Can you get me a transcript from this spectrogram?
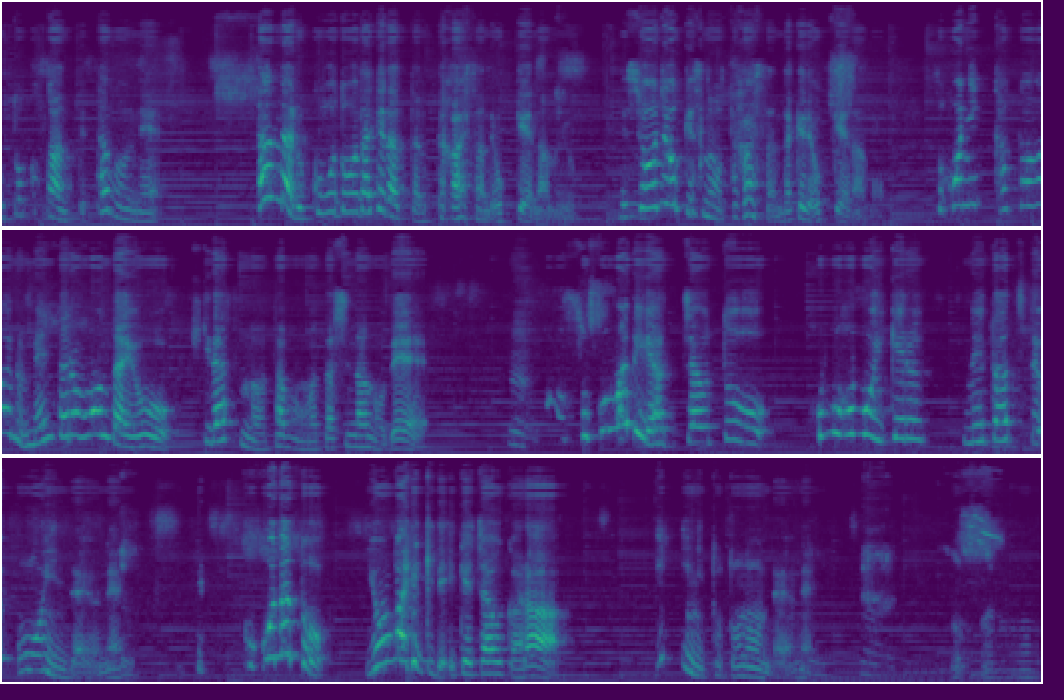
お得感って多分ね単なる行動だけだったら高橋さんで OK なのよ。で症状を消すのは高橋さんだけで OK なの。そこに関わるメンタル問題を引き出すのは多分私なので、うんそこまでやっちゃうと、ほぼほぼいけるネタって多いんだよね。でここだと4馬力でいけちゃうから、一気に整うんだよね。そうあのね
